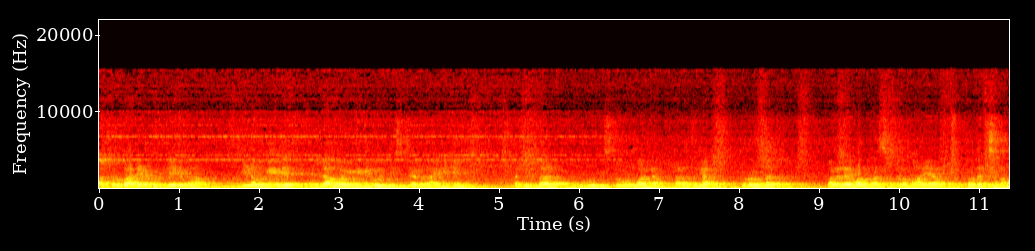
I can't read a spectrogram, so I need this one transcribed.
ആ കുർബാനയുടെ പ്രത്യേകത ഇടവകയിലെ എല്ലാ വൈദികരും ഒരുമിച്ച് ചേർന്നതായിരിക്കും തിരുനാൾ വിശുദ്ധ കുർബാന നടത്തുക. തുടർന്ന് വളരെ വർണശബളമായ പ്രദക്ഷിണം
